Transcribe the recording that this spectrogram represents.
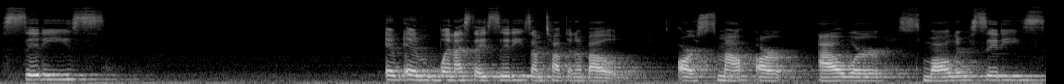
cities. And, and when I say cities, I'm talking about our small, our our smaller cities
